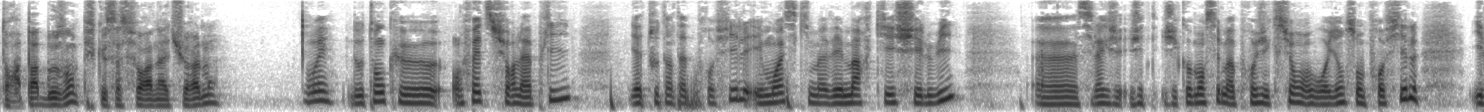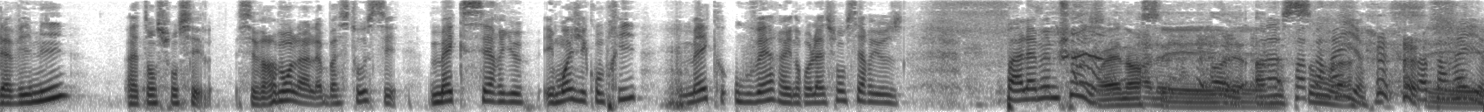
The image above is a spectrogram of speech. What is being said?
t'auras pas besoin puisque ça se fera naturellement. Ouais, d'autant que en fait sur l'appli, il y a tout un tas de profils. Et moi ce qui m'avait marqué chez lui, euh, c'est là que j'ai- commencé ma projection en voyant son profil, il avait mis attention, c'est c'est vraiment la la bastos, c'est mec sérieux. Et moi j'ai compris mec ouvert à une relation sérieuse. Pas la même chose. Ouais, non, Ah, c'est. ah, Pas, pareil, pas pareil.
